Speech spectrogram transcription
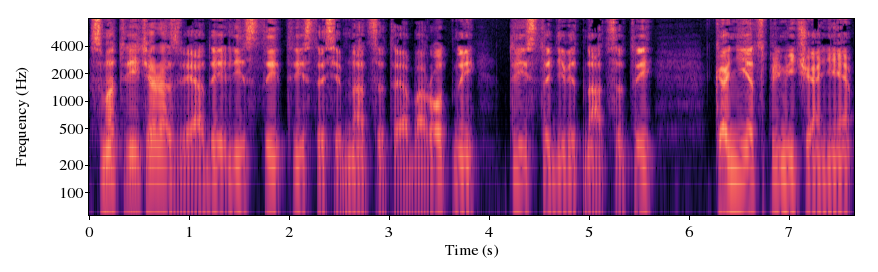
Смотрите разряды, листы 317 оборотный, 319, конец примечания.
